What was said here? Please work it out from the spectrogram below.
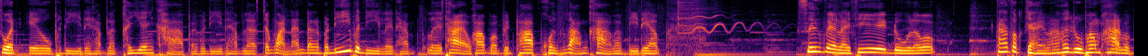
ส่วนเอวพอดีนะครับ แล้วขยื่นขาไปพอดีนะครับ แล้วจังหวะนั้นดันพอดีพอดีเลยครับ เลยถ่ายออกภาพมาเป็นภาพคนสามขาแบบนี้นะครับ ซึ่งเป็นอะไรที่ดูแล้วว่า น่าตกใจมากถ้าดูพังพานแบบ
